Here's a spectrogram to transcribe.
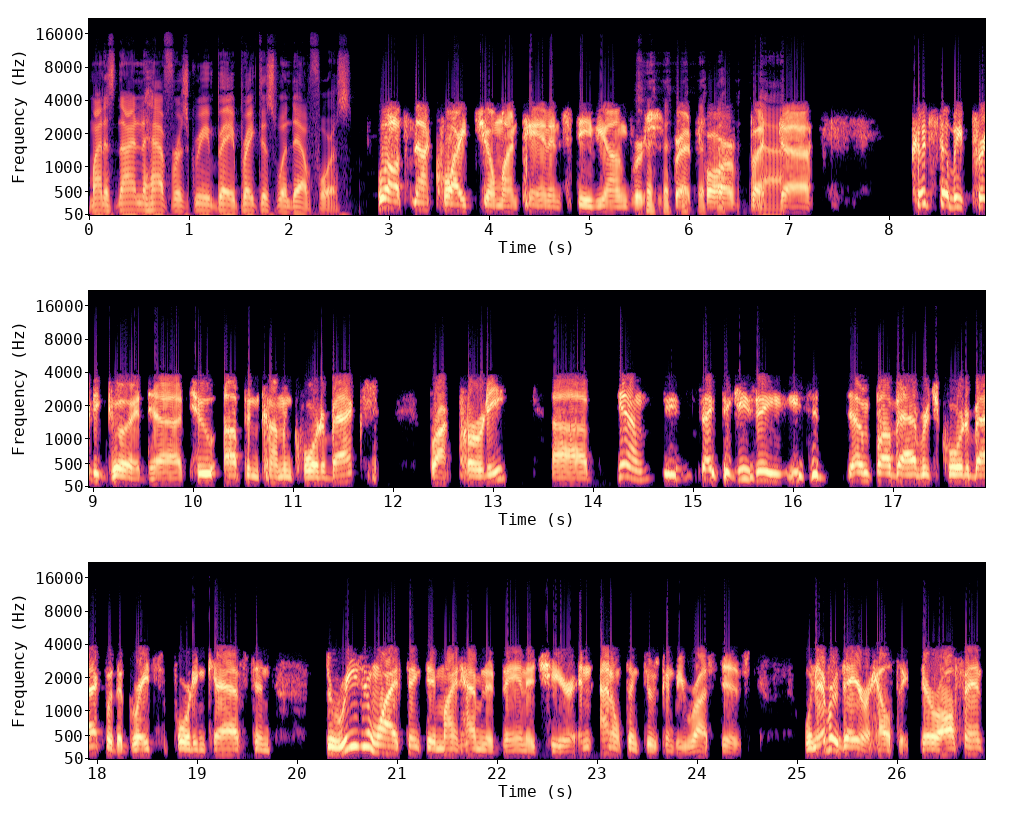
minus 9.5 versus Green Bay. Break this one down for us. Well, it's not quite Joe Montana and Steve Young versus Brett Favre, but nah. uh, could still be pretty good. Uh, two up and coming quarterbacks. Brock Purdy, uh, you know, I think he's a he's an above average quarterback with a great supporting cast. And the reason why I think they might have an advantage here, and I don't think there's going to be rust, is whenever they are healthy, their offense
